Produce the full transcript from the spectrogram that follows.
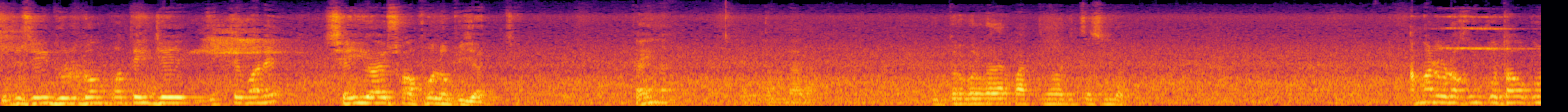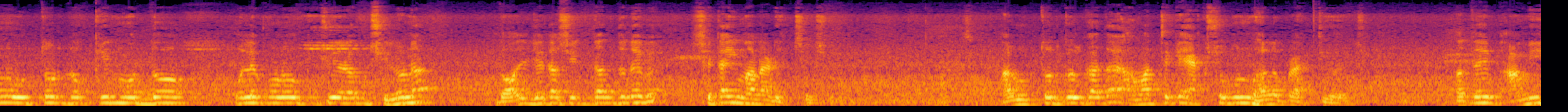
কিন্তু সেই দুর্গম পথেই যে জিততে পারে সেই হয় সফল অভিযাত্রী। তাই না? একদম দাদা। উত্তর কলকাতার প্রার্থী হওয়ার ইচ্ছে ছিল। আমার ওরকম কোথাও কোনো উত্তর দক্ষিণ মধ্য বলে কোনো কিছু এরকম ছিল না। দল যেটা সিদ্ধান্ত নেবে সেটাই মানার ইচ্ছে ছিল। আর উত্তর কলকাতায় আমার থেকে একশো গুণ ভালো প্রার্থী হয়েছে। অতএব আমি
